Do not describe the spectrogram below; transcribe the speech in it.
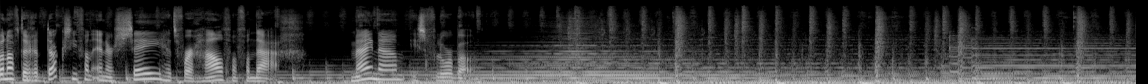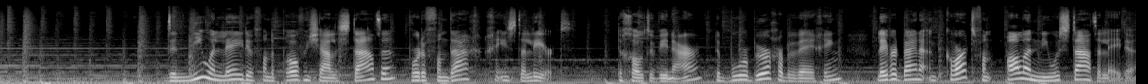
Vanaf de redactie van NRC het verhaal van vandaag. Mijn naam is Floor Boon. De nieuwe leden van de provinciale staten worden vandaag geïnstalleerd. De grote winnaar, de Boer-Burgerbeweging, levert bijna een kwart van alle nieuwe statenleden.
